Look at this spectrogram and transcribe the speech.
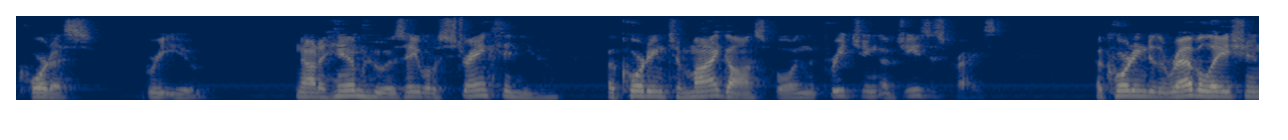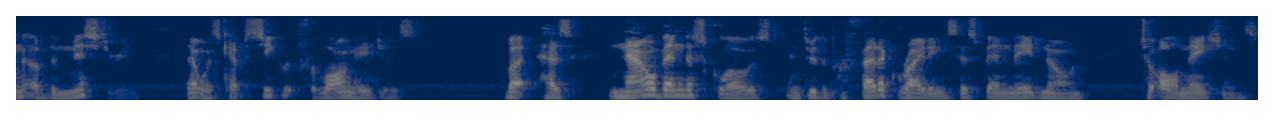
Quartus greet you. Now to him who is able to strengthen you according to my gospel and the preaching of Jesus Christ according to the revelation of the mystery that was kept secret for long ages, but has now been disclosed and through the prophetic writings has been made known to all nations,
